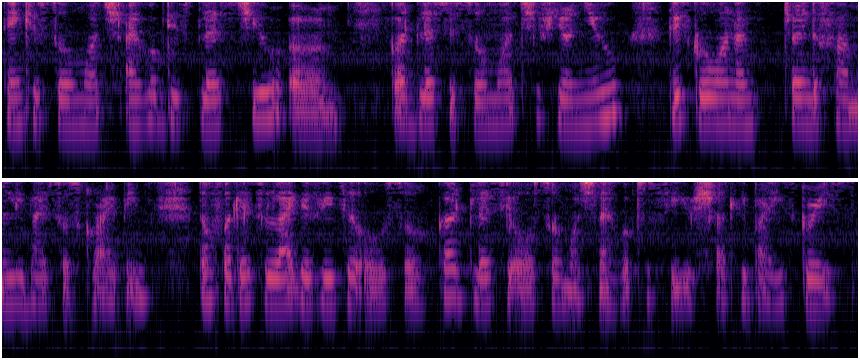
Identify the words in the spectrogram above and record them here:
Thank you so much. I hope this blessed you. Um, God bless you so much. If you're new, please go on and join the family by subscribing. Don't forget to like the video also. God bless you all so much and I hope to see you shortly by His grace.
